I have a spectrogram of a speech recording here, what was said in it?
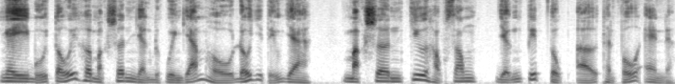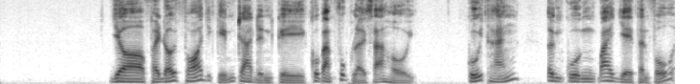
Ngay buổi tối hôm Mặt Sơn nhận được quyền giám hộ đối với tiểu gia, Mặt Sơn chưa học xong vẫn tiếp tục ở thành phố N. Do phải đối phó với kiểm tra định kỳ của ban phúc lợi xã hội, cuối tháng ân quân bay về thành phố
